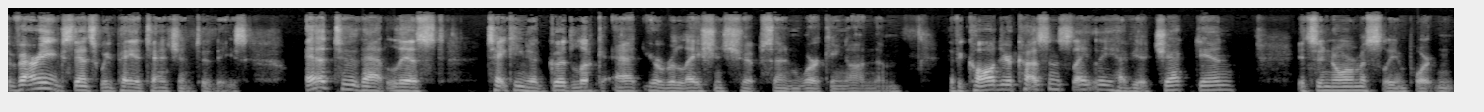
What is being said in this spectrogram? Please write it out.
varying extents, we pay attention to these. Add to that list taking a good look at your relationships and working on them. Have you called your cousins lately? Have you checked in? It's enormously important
